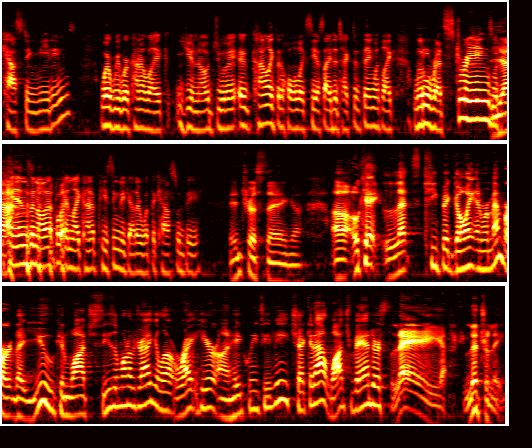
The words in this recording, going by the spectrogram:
casting meetings where we were kind of like, you know, doing kind of like the whole like CSI detective thing with like little red strings with Yeah. pins and all that, and like kind of piecing together what the cast would be. Interesting. Uh, okay, let's keep it going. And remember that you can watch season one of Dragula right here on Hey Qween TV. Check it out. Watch Vander slay. Literally.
